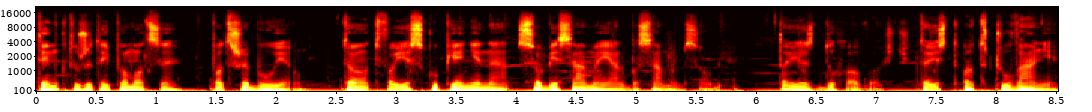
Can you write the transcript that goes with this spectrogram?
tym, którzy tej pomocy potrzebują, to Twoje skupienie na sobie samej albo samym sobie. To jest duchowość, to jest odczuwanie,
